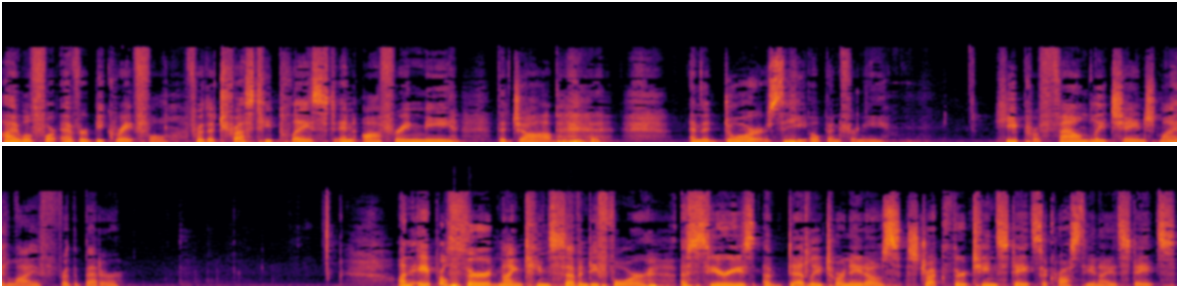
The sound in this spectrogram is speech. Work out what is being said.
I will forever be grateful for the trust he placed in offering me the job and the doors he opened for me. He profoundly changed my life for the better. On April 3, 1974, a series of deadly tornadoes struck 13 states across the United States.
